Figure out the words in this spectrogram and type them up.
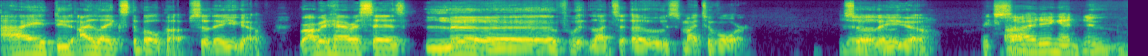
I do. I likes the bullpup. So there you go. Robert Harris says, "Love" with lots of O's. My Tavor. So there you go. Exciting and new.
